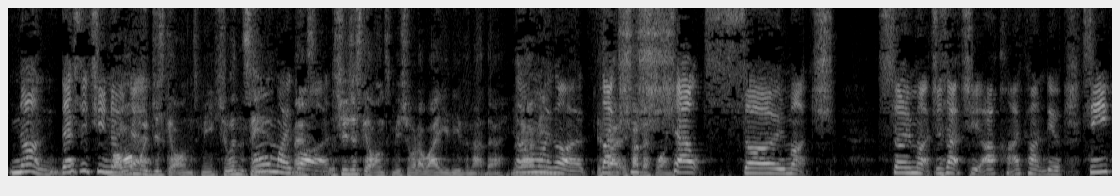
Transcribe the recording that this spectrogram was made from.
None. There's literally my no mum dirt. would just get on to me. She wouldn't say. Oh my mess. God. She'd just get on to me. She'd be like, "Why are you leaving that there?" You know oh what I my mean? god! If like I, she I left one. shouts so much, so much. It's actually I, can't- I can't deal. See,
